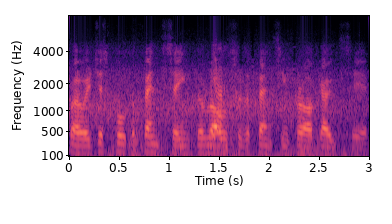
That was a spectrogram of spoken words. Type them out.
Well, we just bought the fencing, the rolls Yeah. for the fencing for our goats here.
